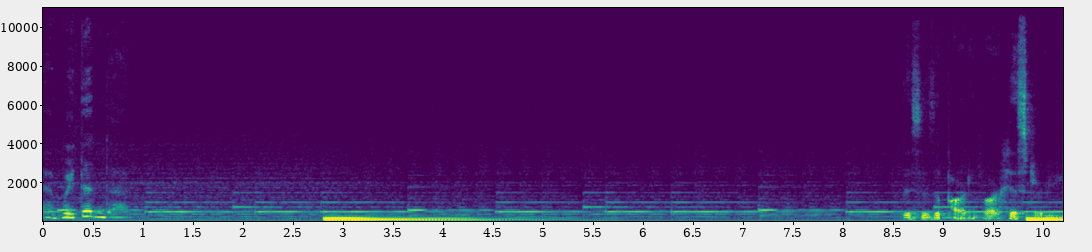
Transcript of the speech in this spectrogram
And we did that. This is a part of our history,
